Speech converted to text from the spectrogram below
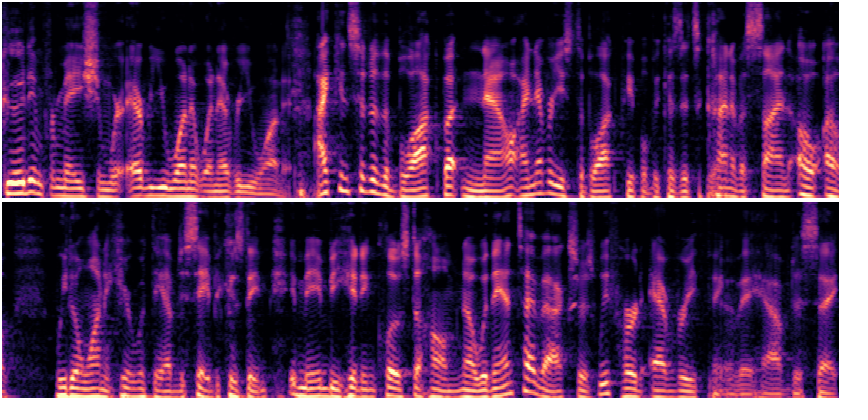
good information wherever you want it, whenever you want it. I consider the block button now. I never used to block people because it's kind of a sign. Oh, oh, we don't want to hear what they have to say because they it may be hitting close to home. No, with anti-vaxxers, we've heard everything yeah. they have to say.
